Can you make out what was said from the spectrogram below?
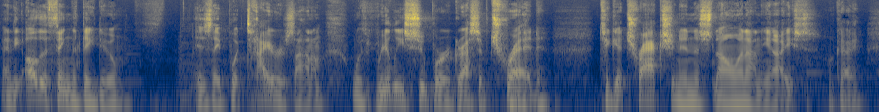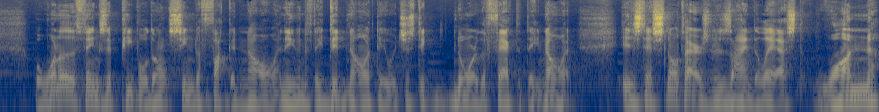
And the other thing that they do is they put tires on them with really super aggressive tread to get traction in the snow and on the ice. Okay. But one of the things that people don't seem to fucking know, and even if they did know it, they would just ignore the fact that they know it, is that snow tires are designed to last one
